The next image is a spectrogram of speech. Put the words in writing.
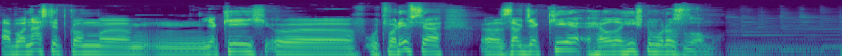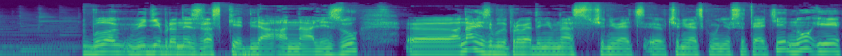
або наслідком, е, який утворився завдяки геологічному розлому. Було відібрані зразки для аналізу. Е, аналізи були проведені в нас в, Чернівець, в Чернівецькому університеті. Ну і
